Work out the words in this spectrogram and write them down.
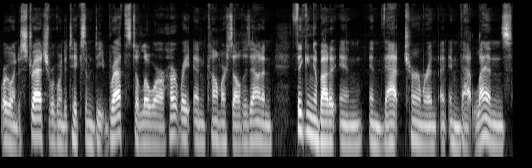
We're going to stretch. We're going to take some deep breaths to lower our heart rate and calm ourselves down. And thinking about it in, in that term or in, in that lens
